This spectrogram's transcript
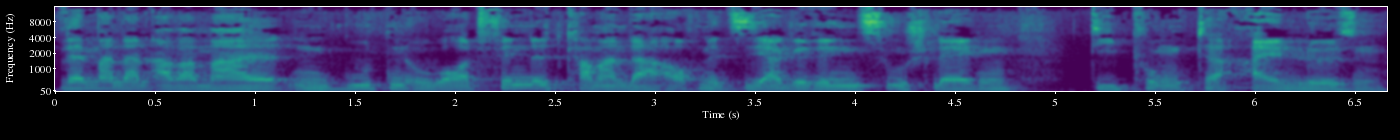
Wenn man dann aber mal einen guten Award findet, kann man da auch mit sehr geringen Zuschlägen die Punkte einlösen.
